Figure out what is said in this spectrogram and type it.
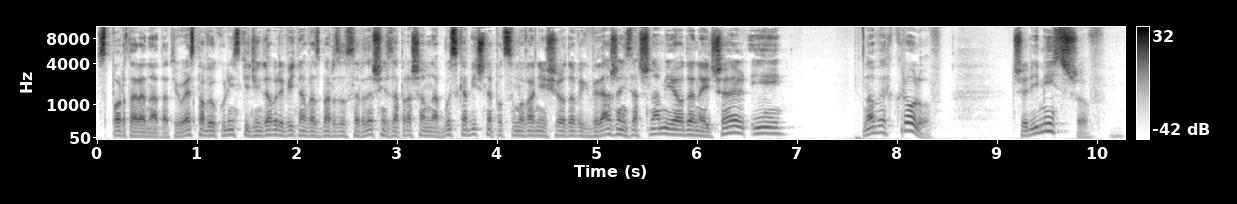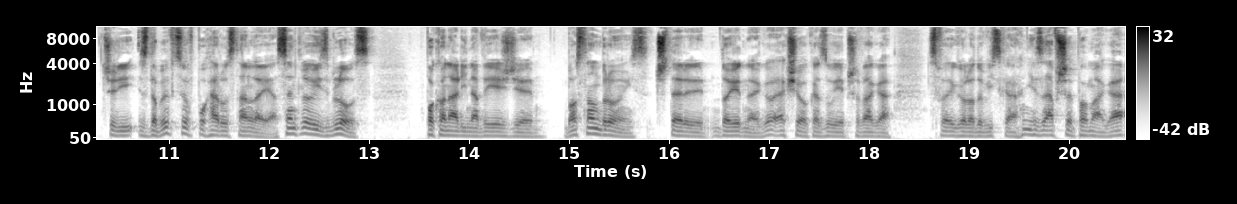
Sport Arena.us. Paweł Kuliński, dzień dobry, witam Was bardzo serdecznie. Zapraszam na błyskawiczne podsumowanie środowych wydarzeń. Zaczynamy je od NHL i nowych królów, czyli mistrzów, czyli zdobywców Pucharu Stanleya. St. Louis Blues pokonali na wyjeździe Boston Bruins 4 do 1. Jak się okazuje, przewaga swojego lodowiska nie zawsze pomaga,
